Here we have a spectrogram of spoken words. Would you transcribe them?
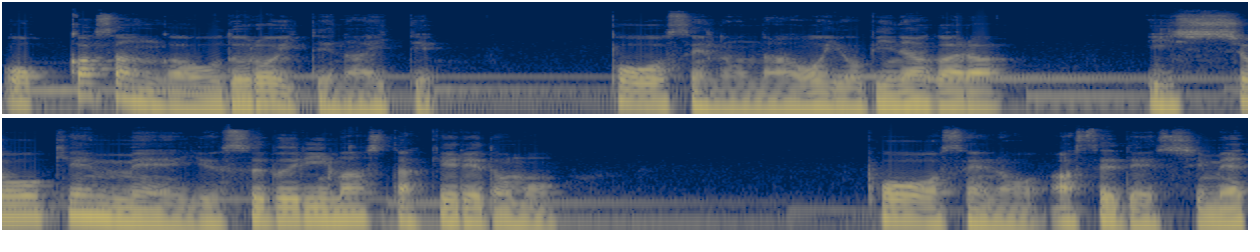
おっかさんが驚いて泣いてポーセの名を呼びながら一生懸命揺すぶりましたけれどもポーセの汗で湿っ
